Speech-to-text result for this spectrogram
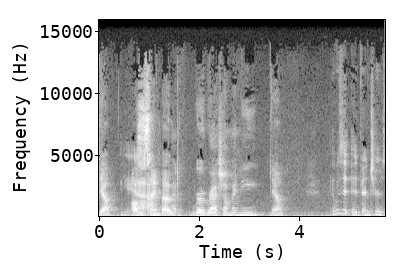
Yep. Yeah. On the same boat. Had road rash on my knee. Yep. It was adventures.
